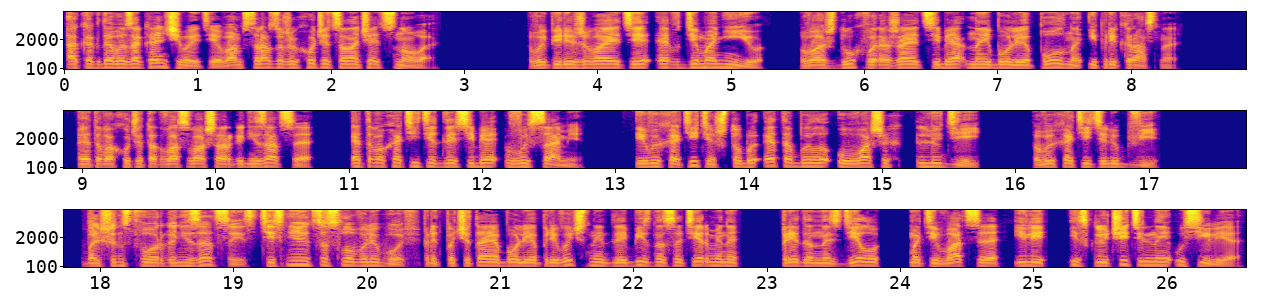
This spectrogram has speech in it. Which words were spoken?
А когда вы заканчиваете, вам сразу же хочется начать снова. Вы переживаете эвдемонию, ваш дух выражает себя наиболее полно и прекрасно. Этого хочет от вас ваша организация, этого хотите для себя вы сами. И вы хотите, чтобы это было у ваших людей. Вы хотите любви. Большинство организаций стесняются слова «любовь», предпочитая более привычные для бизнеса термины «преданность делу», «мотивация» или «исключительные усилия».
